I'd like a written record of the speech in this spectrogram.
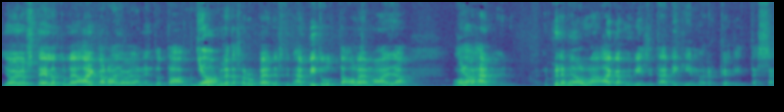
Joo, jos teillä tulee aikarajoja, niin tota, Joo. kyllä tässä rupeaa tietysti vähän pituutta olemaan ja on Joo. vähän, kyllä me ollaan aika hyvin sitä digimörkköäkin tässä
